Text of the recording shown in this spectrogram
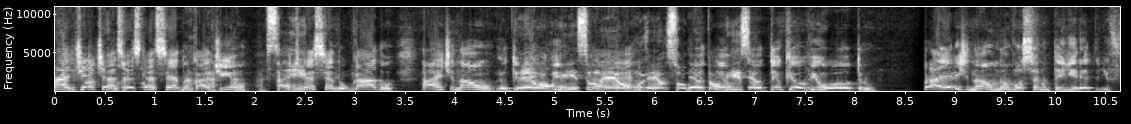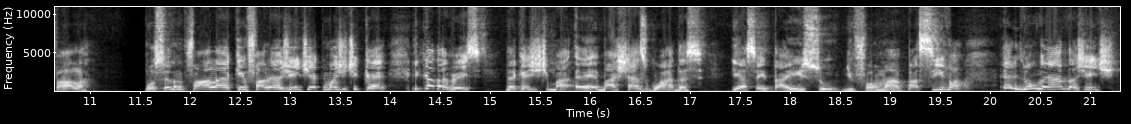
A gente às vezes quer ser educadinho, a gente quer ser educado, a gente não. Eu tenho Eu que ouvir, omisso, né? Eu, eu sou eu muito tenho, omisso. eu tenho que ouvir o outro. Pra eles não, não, você não tem direito de fala. Você não fala, é quem fala é a gente, é como a gente quer. E cada vez né, que a gente ba- é, baixar as guardas e aceitar isso de forma passiva, eles vão ganhar da gente.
